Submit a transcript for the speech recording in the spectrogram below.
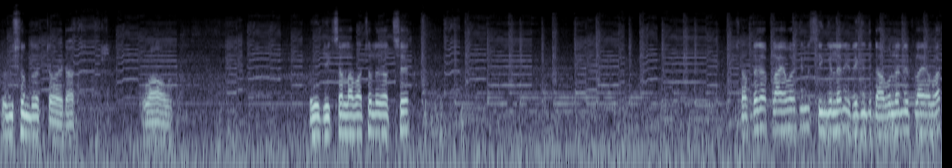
খুবই সুন্দর একটা ওয়েদার ওয়াও রিক্সা লাভা চলে যাচ্ছে। সব জায়গায় ফ্লাইওভার কিন্তু সিঙ্গেল লাইন এটা কিন্তু ডাবল লাইনের ফ্লাইওভার।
